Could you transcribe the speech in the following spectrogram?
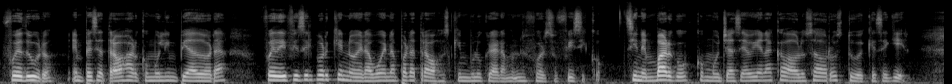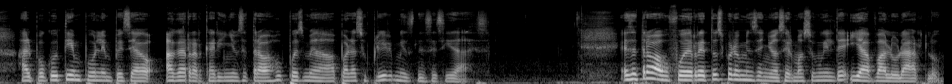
Fue duro, empecé a trabajar como limpiadora, fue difícil porque no era buena para trabajos que involucraran un esfuerzo físico. Sin embargo, como ya se habían acabado los ahorros, tuve que seguir. Al poco tiempo le empecé a agarrar cariño a ese trabajo pues me daba para suplir mis necesidades. Ese trabajo fue de retos, pero me enseñó a ser más humilde y a valorarlo.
